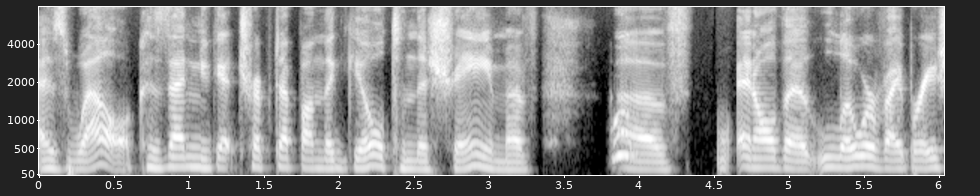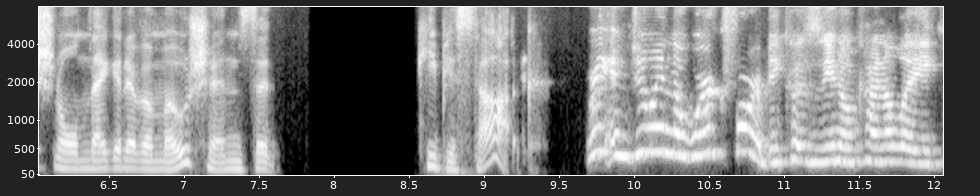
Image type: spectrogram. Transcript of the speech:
as well because then you get tripped up on the guilt and the shame of of and all the lower vibrational negative emotions that keep you stuck right and doing the work for it because you know kind of like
